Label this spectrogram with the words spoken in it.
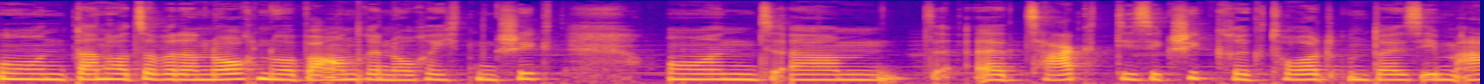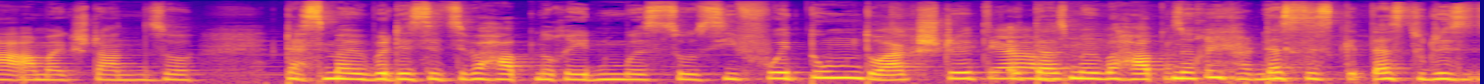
Und dann hat sie aber danach nur ein paar andere Nachrichten geschickt und ähm, äh, zeigt, die sie geschickt gekriegt hat. Und da ist eben auch einmal gestanden, so, dass man über das jetzt überhaupt noch reden muss, so sie voll dumm dargestellt, ja, dass man überhaupt das noch, halt dass, das, dass du das,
